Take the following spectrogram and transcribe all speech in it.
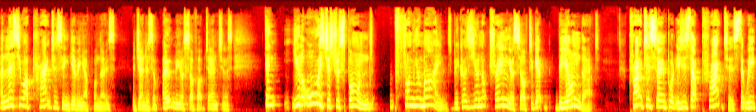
unless you are practicing giving up on those agendas of opening yourself up to emptiness, then you'll always just respond from your mind because you're not training yourself to get beyond that. Practice is so important. It is that practice that we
